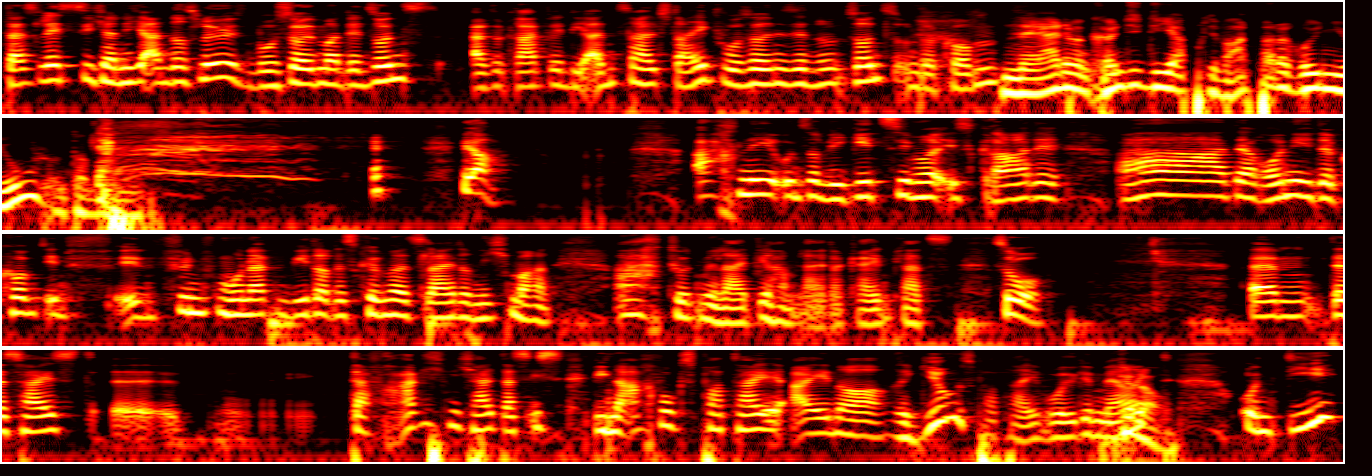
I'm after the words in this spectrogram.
das lässt sich ja nicht anders lösen. Wo soll man denn sonst, also gerade wenn die Anzahl steigt, wo sollen sie denn sonst unterkommen? Naja, man könnte die ja privat bei der Grünen Jugend unterbringen. ja, ach nee, unser WG-Zimmer ist gerade, ah, der Ronny, der kommt in, in, fünf Monaten wieder, das können wir jetzt leider nicht machen. Ach, tut mir leid, wir haben leider keinen Platz. So, ähm, das heißt, äh, da frage ich mich halt, das ist die Nachwuchspartei einer Regierungspartei wohlgemerkt. Genau. Und die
